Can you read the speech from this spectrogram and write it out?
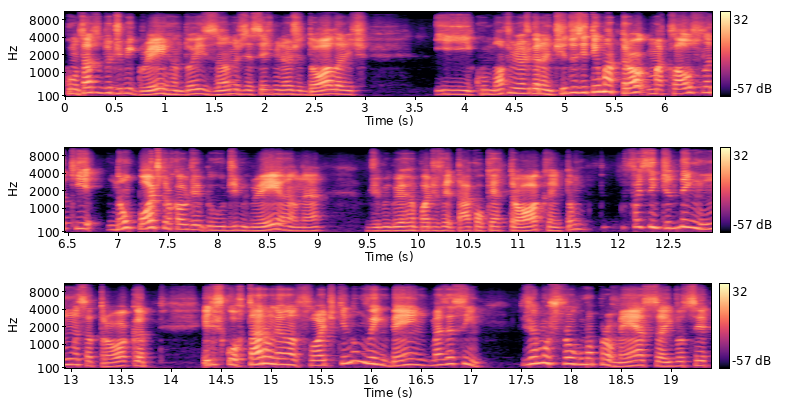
Contrato do Jimmy Graham, dois anos, 16 milhões de dólares e com 9 milhões garantidos. E tem uma, uma cláusula que não pode trocar o, o Jimmy Graham, né? O Jimmy Graham pode vetar qualquer troca. Então não foi sentido nenhum essa troca. Eles cortaram o Leonard Floyd, que não vem bem, mas assim, já mostrou alguma promessa. E você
